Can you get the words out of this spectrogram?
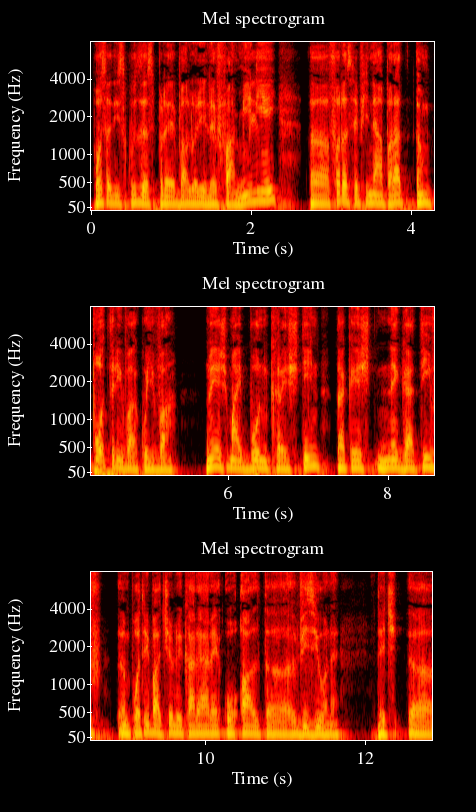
poți să discuți despre valorile familiei, uh, fără să fii neapărat împotriva cuiva. Nu ești mai bun creștin dacă ești negativ împotriva celui care are o altă viziune. Deci, uh,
